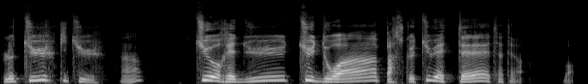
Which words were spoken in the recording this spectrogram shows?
le tu qui tue. Hein tu aurais dû, tu dois, parce que tu étais, etc. Bon.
